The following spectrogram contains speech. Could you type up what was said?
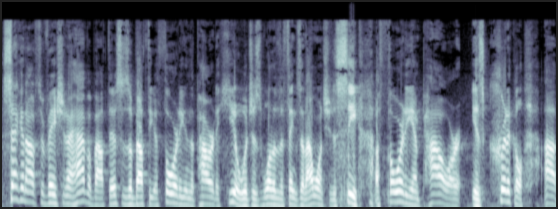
Second observation I have about this is about the authority and the power to heal, which is one of the things that I want you to see. Authority and power is critical. Uh,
